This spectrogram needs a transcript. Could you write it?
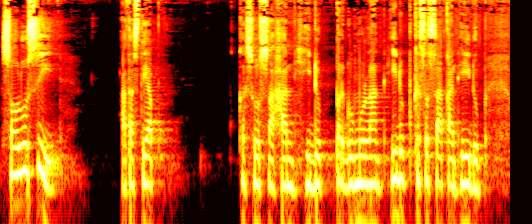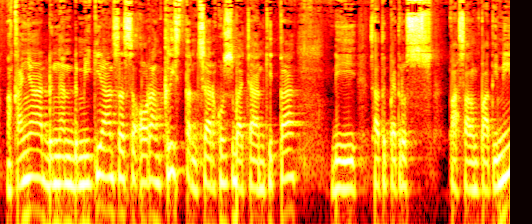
solusi atas setiap kesusahan hidup, pergumulan hidup, kesesakan hidup. Makanya dengan demikian seseorang Kristen secara khusus bacaan kita di 1 Petrus pasal 4 ini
